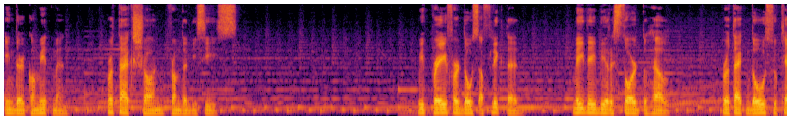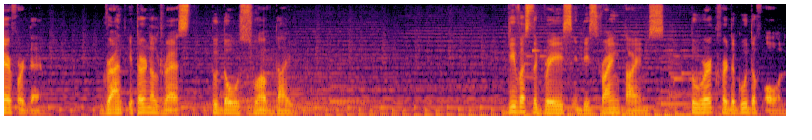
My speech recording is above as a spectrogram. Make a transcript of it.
in their commitment, protection from the disease. We pray for those afflicted. May they be restored to health. Protect those who care for them. Grant eternal rest to those who have died. Give us the grace in these trying times to work for the good of all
